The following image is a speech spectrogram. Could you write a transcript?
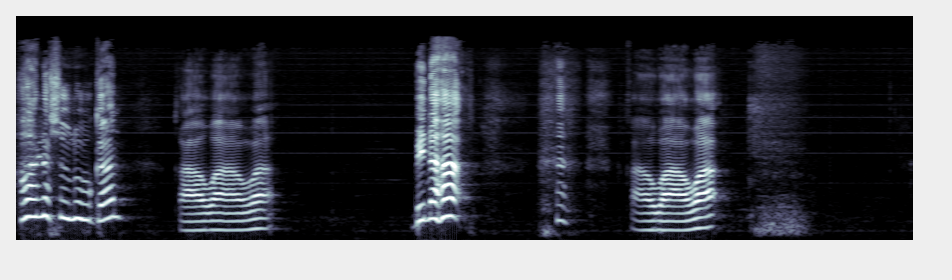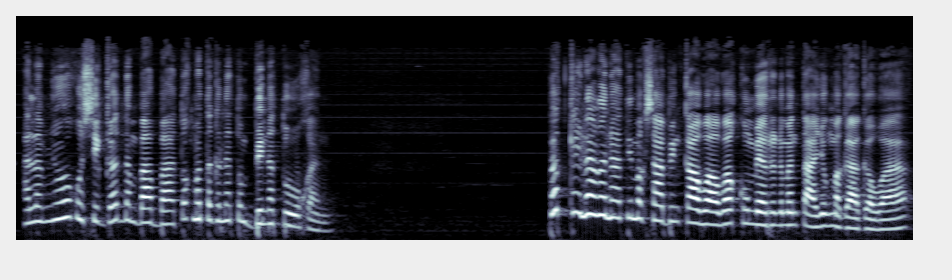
Ha, nasunugan? Kawawa. Binaha? kawawa. Alam nyo, kung si God nang babatok, matagal na itong binatukan. Ba't kailangan natin magsabing kawawa kung meron naman tayong magagawa?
